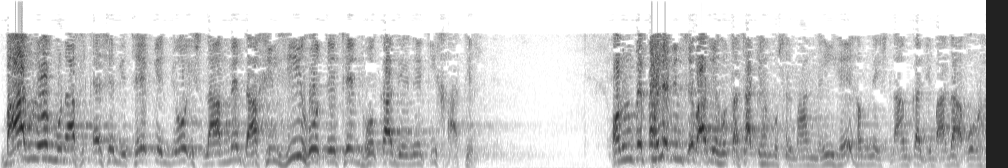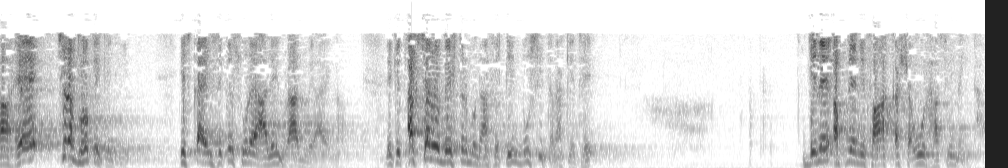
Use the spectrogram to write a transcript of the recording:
بعض لوگ منافق ایسے بھی تھے کہ جو اسلام میں داخل ہی ہوتے تھے دھوکہ دینے کی خاطر۔ اور ان پہ پہلے دن سے واضح ہوتا تھا کہ ہم مسلمان نہیں ہیں، ہم نے اسلام کا لبادہ اوڑھا ہے صرف دھوکے کے لیے۔ اس کا ایک ذکر سورہ عال عمران میں آئے گا۔ لیکن اکثر و بیشتر منافقین دوسری طرح کے تھے، جنہیں اپنے نفاق کا شعور حاصل نہیں تھا۔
